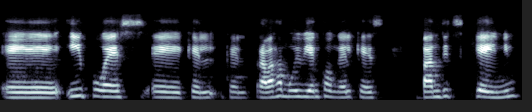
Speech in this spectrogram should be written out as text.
eh, y pues eh, que, que trabaja muy bien con él, que es Bandits Gaming,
